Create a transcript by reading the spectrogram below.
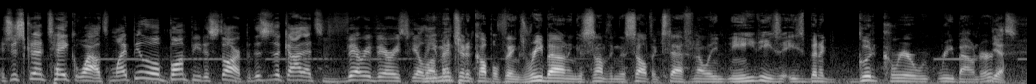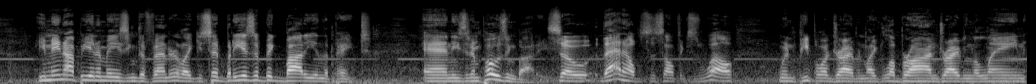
It's just going to take a while. It might be a little bumpy to start, but this is a guy that's very, very skilled. Well, you mentioned a couple things. Rebounding is something the Celtics definitely need. He's he's been a good career rebounder. Yes. He may not be an amazing defender, like you said, but he is a big body in the paint, and he's an imposing body. So that helps the Celtics as well when people are driving like LeBron driving the lane.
